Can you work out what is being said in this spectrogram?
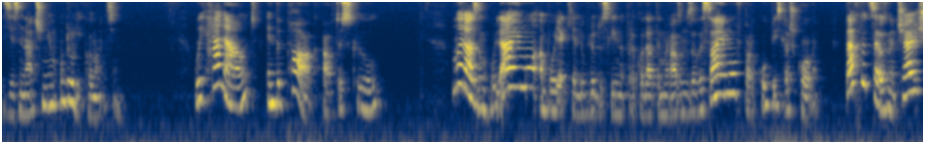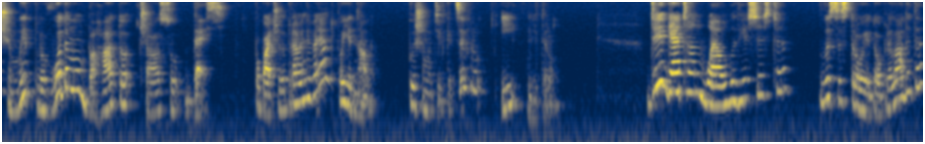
зі значенням у другій колонці. We hang out in the park after school. Ми разом гуляємо, або, як я люблю дослівно перекладати, ми разом зависаємо в парку після школи. Так то це означає, що ми проводимо багато часу десь. Побачили правильний варіант, поєднали. Пишемо тільки цифру і літеру. Do you get on well with your sister? Ви з сестрою добре ладите.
